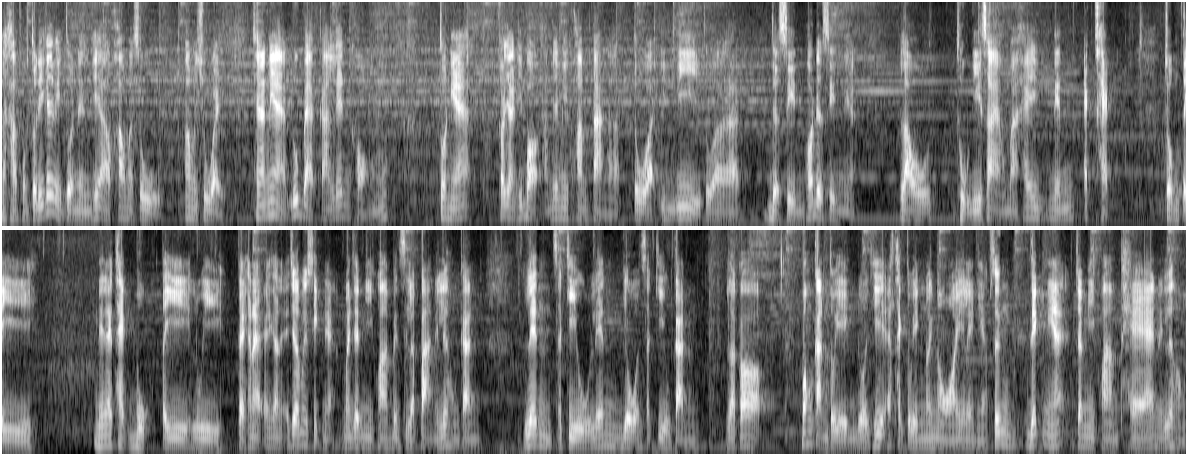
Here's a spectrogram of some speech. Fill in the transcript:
นะครับผมตัวนี้ก็จะเป็นตัวหนึ่งที่เอาเข้ามาสู้เข้ามาช่วย ฉะนั้นเนี่ยรูปแบบการเล่นของตัวนี้ก็อย่างที่บอกครับจะมีความต่างกับตัว i n v ีตัว The Sin เพราะ The Sin เนี่ยเราถูกดีไซน์ออกมาให้เน้น Attack โจมตีเน้น Attack บุกตีลุย แต่ขณะการ Angel Music เนี่ยมันจะมีความเป็นศิลปะในเรื่องของการ เล่นสกิลเล่นโยนสกิลกัน แล้วก็ป้องกันตัวเองโดยที่ Attack ตัวเองน้อยๆอะไรเงี้ยซึ่งเด็กเนี้ยจะมีความแพ้ในเรื่องของ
